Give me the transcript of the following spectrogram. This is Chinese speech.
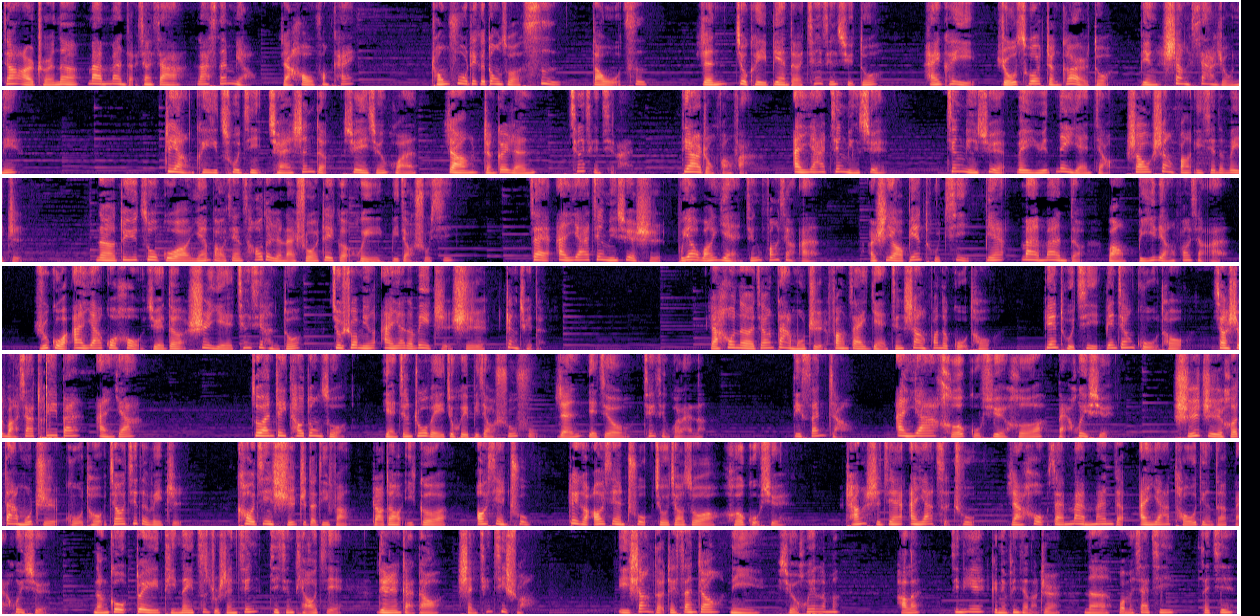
将耳垂呢慢慢的向下拉三秒，然后放开，重复这个动作四到五次，人就可以变得清醒许多。还可以揉搓整个耳朵，并上下揉捏，这样可以促进全身的血液循环，让整个人清醒起来。第二种方法，按压睛明穴。睛明穴位于内眼角稍上方一些的位置，那对于做过眼保健操的人来说，这个会比较熟悉。在按压睛明穴时，不要往眼睛方向按，而是要边吐气边慢慢的往鼻梁方向按。如果按压过后觉得视野清晰很多，就说明按压的位置是正确的。然后呢，将大拇指放在眼睛上方的骨头，边吐气边将骨头像是往下推般按压。做完这套动作，眼睛周围就会比较舒服，人也就清醒过来了。第三招，按压合谷穴和百会穴，食指和大拇指骨头交接的位置，靠近食指的地方找到一个凹陷处。这个凹陷处就叫做合谷穴，长时间按压此处，然后再慢慢的按压头顶的百会穴，能够对体内自主神经进行调节，令人感到神清气爽。以上的这三招你学会了吗？好了，今天跟您分享到这儿，那我们下期再见。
